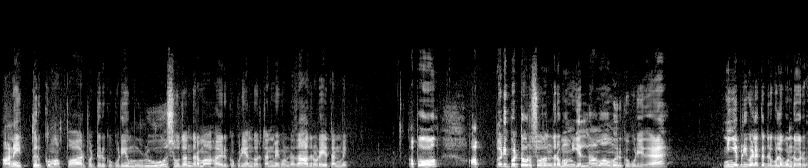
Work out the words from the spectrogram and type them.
அனைத்திற்கும் அப்பாற்பட்டு இருக்கக்கூடிய முழு சுதந்திரமாக இருக்கக்கூடிய அந்த ஒரு தன்மை கொண்டதான் அதனுடைய தன்மை. அப்போது அப்படிப்பட்ட ஒரு சுதந்திரமும் எல்லாமாவும் இருக்கக்கூடியதை நீ எப்படி விளக்கத்திற்குள்ளே கொண்டு வருவ?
